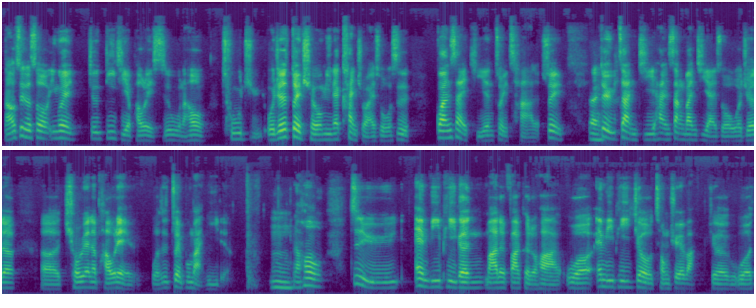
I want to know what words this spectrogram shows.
然后这个时候因为就是低级的跑垒失误，然后出局，我觉得对球迷在看球来说是观赛体验最差的，所以。对于战机和上半季来说，我觉得呃球员的跑垒我是最不满意的。嗯，然后至于 MVP 跟 Motherfucker 的话，我 MVP 就重缺吧。就我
